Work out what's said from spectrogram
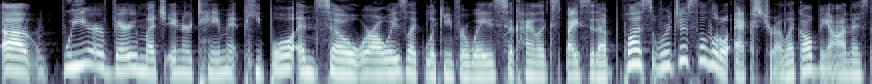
Uh, we are very much entertainment people, and so we're always like looking for ways to kind of like spice it up. Plus, we're just a little extra. Like, I'll be honest,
